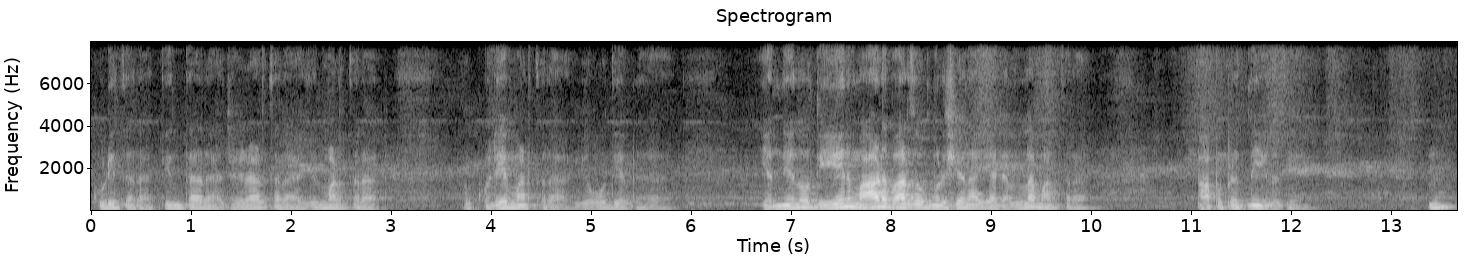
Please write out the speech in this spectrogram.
ಕುಡಿತಾರ, ತಿಂತಾರ, ಜಗಳಾಡ್ತಾರ, ಇದು ಮಾಡ್ತಾರ, ಕೊಲೆ ಮಾಡ್ತಾರ? ಯೋ ದೇವ್ರ, ಎನ್ನೇನೋ ಏನು ಮಾಡಬಾರ್ದು ಮನುಷ್ಯನಾಗಿ, ಅದೆಲ್ಲ ಮಾಡ್ತಾರೆ. ಪಾಪ ಪ್ರಜ್ಞೆ ಇಲ್ಲದೆ. ಹ್ಞೂ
